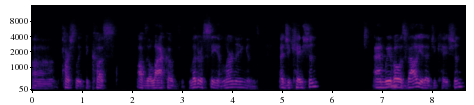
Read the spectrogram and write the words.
uh, partially because of the lack of literacy and learning and education. And we have mm-hmm. always valued education.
